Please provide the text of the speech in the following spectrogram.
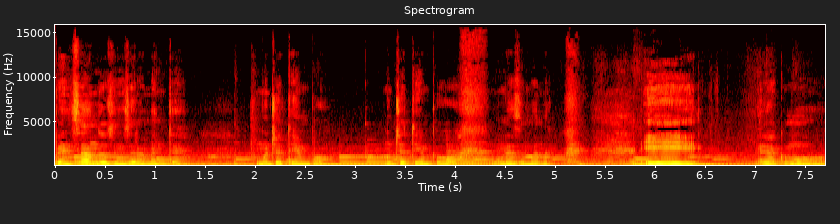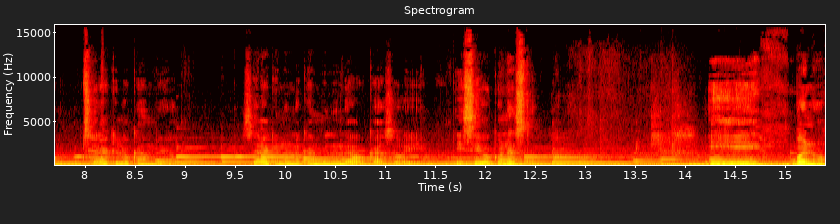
pensando, sinceramente, mucho tiempo. Mucho tiempo, una semana. Y era como, ¿será que lo cambio? ¿Será que no lo cambio no le hago caso? Y, sigo con esto. Y bueno,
